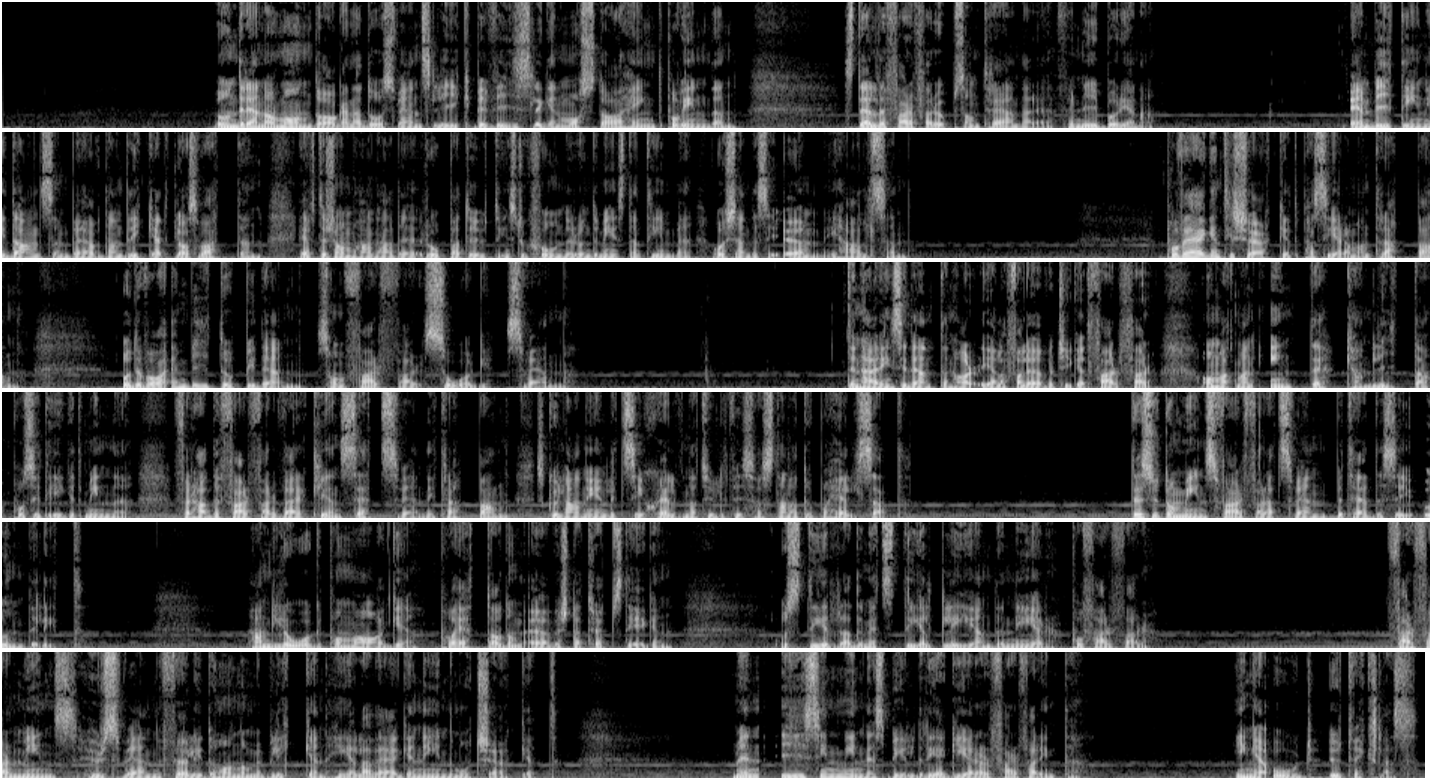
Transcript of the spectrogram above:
Under en av måndagarna då Svens lik bevisligen måste ha hängt på vinden ställde farfar upp som tränare för nybörjarna. En bit in i dansen behövde han dricka ett glas vatten eftersom han hade ropat ut instruktioner under minst en timme och kände sig öm i halsen. På vägen till köket passerar man trappan och det var en bit upp i den som farfar såg Sven. Den här incidenten har i alla fall övertygat farfar om att man inte kan lita på sitt eget minne. För hade farfar verkligen sett Sven i trappan skulle han enligt sig själv naturligtvis ha stannat upp och hälsat. Dessutom minns farfar att Sven betedde sig underligt. Han låg på mage på ett av de översta tröppstegen och stirrade med ett stelt leende ner på farfar. Farfar minns hur Sven följde honom med blicken hela vägen in mot köket. Men i sin minnesbild reagerar farfar inte. Inga ord utväxlas.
